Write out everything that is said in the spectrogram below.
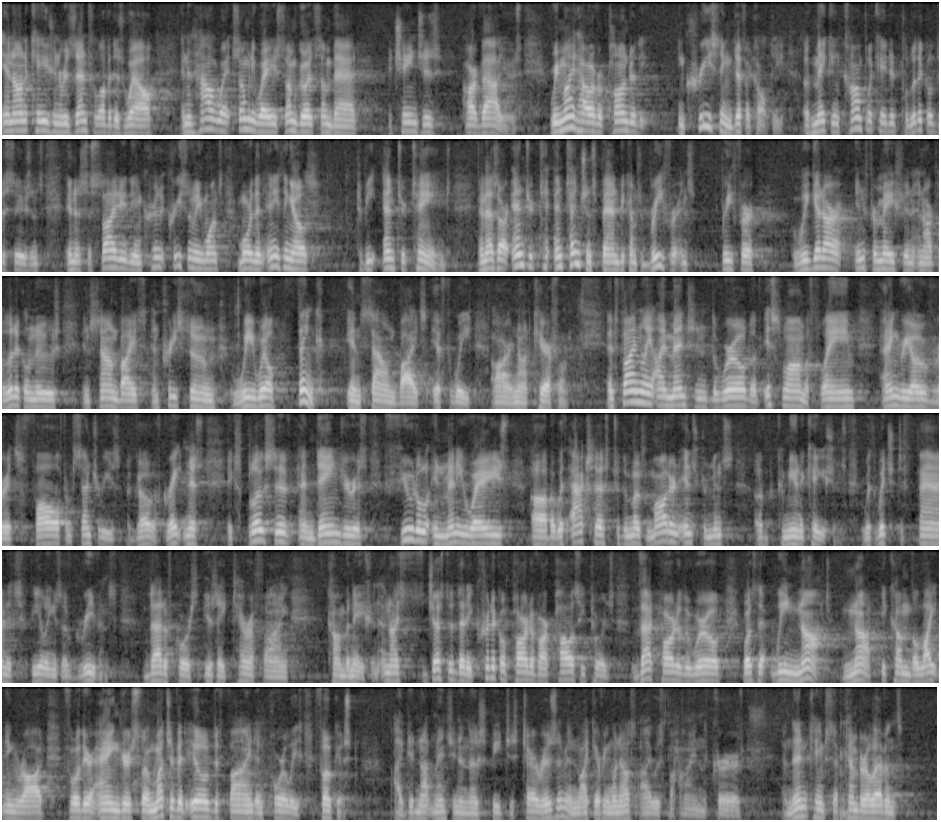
and on occasion resentful of it as well, and in how so many ways, some good, some bad, it changes our values. We might, however, ponder the increasing difficulty of making complicated political decisions in a society that increasingly wants more than anything else to be entertained. And as our attention span becomes briefer and briefer, we get our information and our political news in sound bites, and pretty soon we will think in sound bites if we are not careful. And finally, I mentioned the world of Islam aflame angry over its fall from centuries ago of greatness, explosive and dangerous, futile in many ways, uh, but with access to the most modern instruments of communications with which to fan its feelings of grievance. That, of course, is a terrifying combination. And I suggested that a critical part of our policy towards that part of the world was that we not not become the lightning rod for their anger, so much of it ill defined and poorly focused. I did not mention in those speeches terrorism, and like everyone else, I was behind the curve. And then came September 11th,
